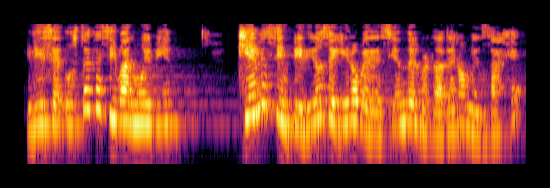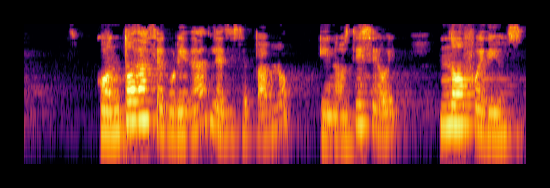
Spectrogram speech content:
Y dice, ustedes iban muy bien. ¿Quién les impidió seguir obedeciendo el verdadero mensaje? Con toda seguridad, les dice Pablo, y nos dice hoy, no fue Dios,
